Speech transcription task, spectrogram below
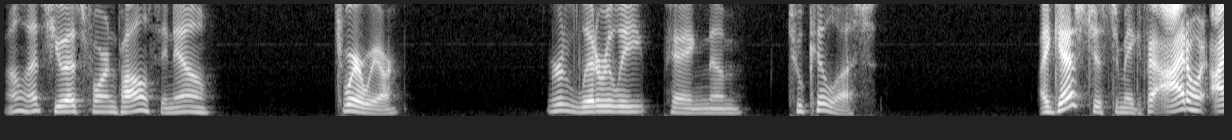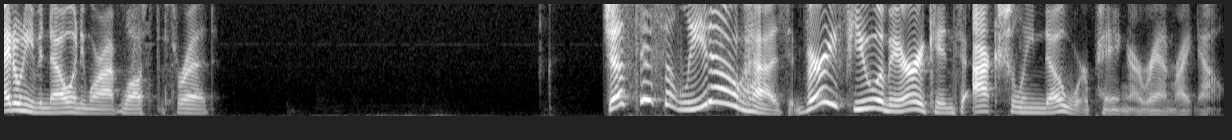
Well, that's U.S. foreign policy now. It's where we are. We're literally paying them to kill us. I guess just to make it. I don't I don't even know anymore. I've lost the thread. Justice Alito has. Very few Americans actually know we're paying Iran right now.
